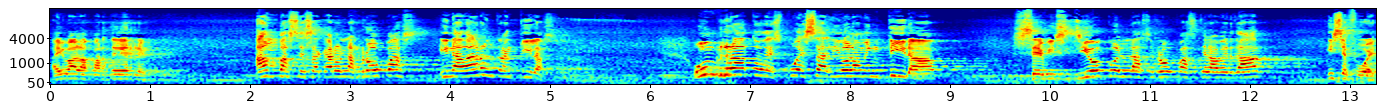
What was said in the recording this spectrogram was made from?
Ahí va la parte R. Ambas se sacaron las ropas y nadaron tranquilas. Un rato después salió la mentira, se vistió con las ropas de la verdad y se fue.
